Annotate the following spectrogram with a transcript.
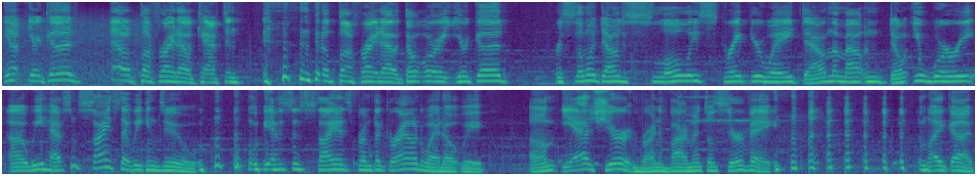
Yep, you're good. It'll buff right out, Captain. It'll buff right out. Don't worry. You're good. We're slowing down. Just slowly scrape your way down the mountain. Don't you worry. Uh, we have some science that we can do. we have some science from the ground. Why don't we? Um, yeah, sure. Run environmental survey. My God.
